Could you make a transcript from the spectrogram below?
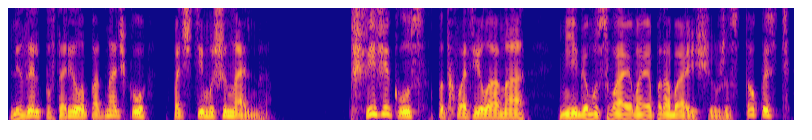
Лизель повторила подначку почти машинально. «Пфификус», — подхватила она, мигом усваивая подобающую жестокость,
